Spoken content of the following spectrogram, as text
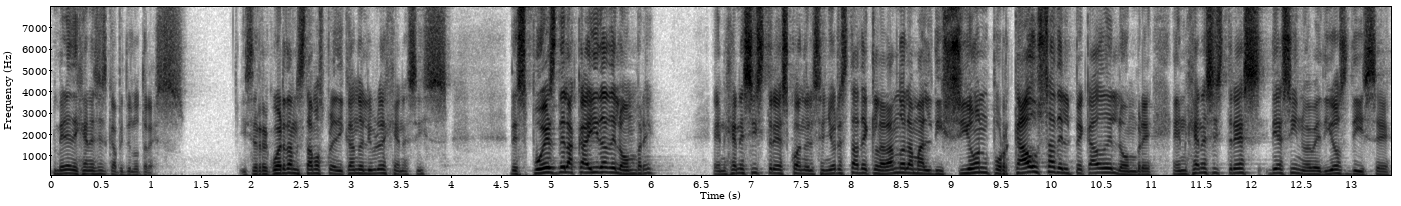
viene de Génesis capítulo 3. Y se recuerdan, estamos predicando el libro de Génesis. Después de la caída del hombre, en Génesis 3, cuando el Señor está declarando la maldición por causa del pecado del hombre, en Génesis 3, 19, Dios dice,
